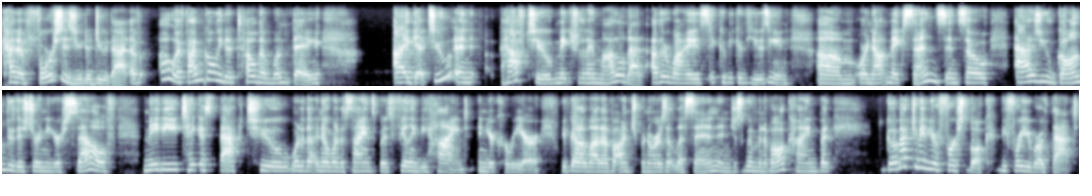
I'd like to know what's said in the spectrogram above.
kind of forces you to do that of, oh, if I'm going to tell them one thing, I get to, and have to make sure that I model that. Otherwise, it could be confusing um, or not make sense. And so, as you've gone through this journey yourself, maybe take us back to one of the, I know one of the signs was feeling behind in your career. We've got a lot of entrepreneurs that listen and just women of all kind, but go back to maybe your first book before you wrote that.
